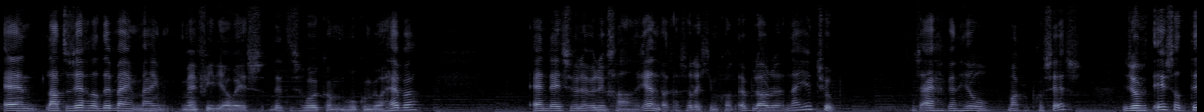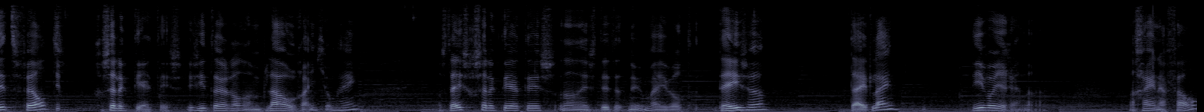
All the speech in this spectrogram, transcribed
En laten we zeggen dat dit mijn, mijn, mijn video is. Dit is hoe ik, hem, hoe ik hem wil hebben. En deze willen we nu gaan renderen, zodat je hem kan uploaden naar YouTube. Dat is eigenlijk een heel makkelijk proces. Je zorgt eerst dat dit veld geselecteerd is. Je ziet er dan een blauw randje omheen. Als deze geselecteerd is, dan is dit het nu. Maar je wilt deze tijdlijn, die wil je renderen. Dan ga je naar File.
